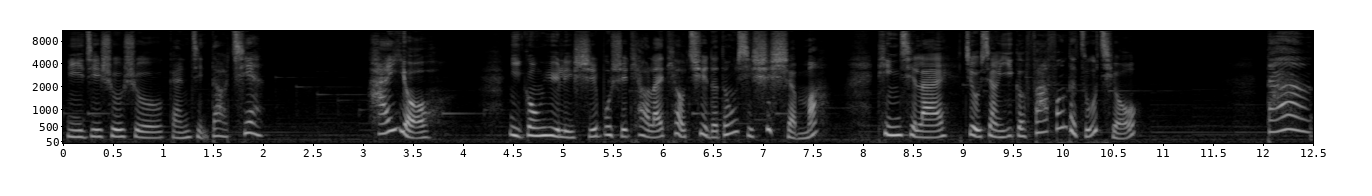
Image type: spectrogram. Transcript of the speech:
尼基叔叔赶紧道歉。还有，你公寓里时不时跳来跳去的东西是什么？听起来就像一个发疯的足球。答案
